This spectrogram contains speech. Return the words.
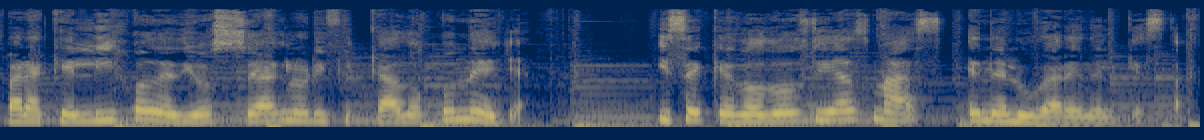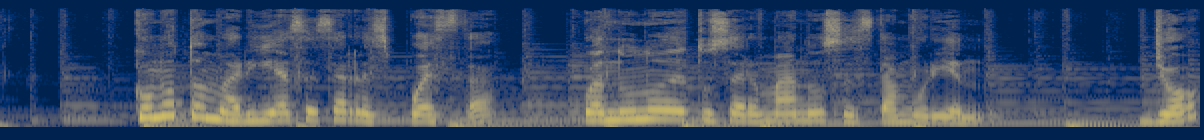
para que el Hijo de Dios sea glorificado con ella. Y se quedó dos días más en el lugar en el que está. ¿Cómo tomarías esa respuesta cuando uno de tus hermanos está muriendo? Yo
